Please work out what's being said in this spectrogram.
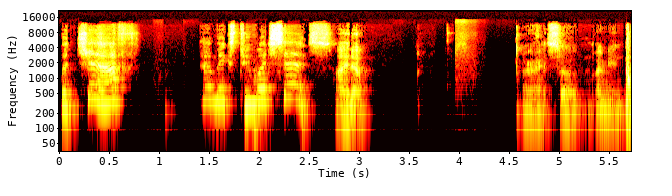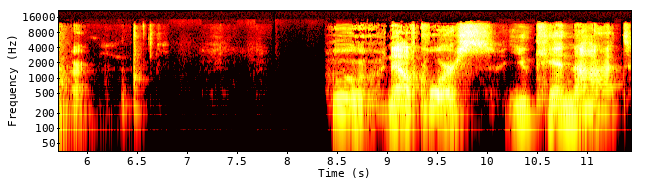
But Jeff, that makes too much sense. I know. All right, so I mean, all right. Ooh, now, of course, you cannot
